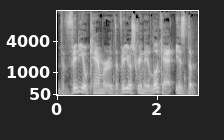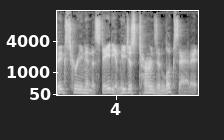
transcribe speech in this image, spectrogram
the video camera or the video screen they look at is the big screen in the stadium. He just turns and looks at it.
